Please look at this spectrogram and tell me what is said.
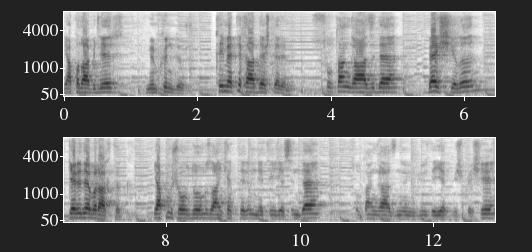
yapılabilir, mümkündür. Kıymetli kardeşlerim, Sultan Gazi'de 5 yılı geride bıraktık. Yapmış olduğumuz anketlerin neticesinde Sultan Gazi'nin %75'i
